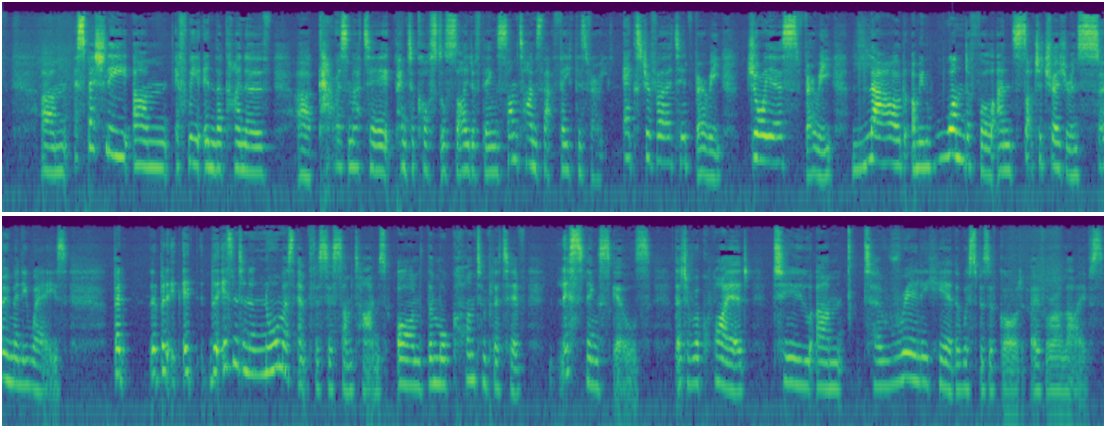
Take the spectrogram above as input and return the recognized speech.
Um, especially um, if we're in the kind of uh, charismatic Pentecostal side of things, sometimes that faith is very extroverted, very joyous, very loud. I mean, wonderful and such a treasure in so many ways. But but it, it, there isn't an enormous emphasis sometimes on the more contemplative listening skills that are required to um, to really hear the whispers of God over our lives.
